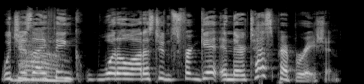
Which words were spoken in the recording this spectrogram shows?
which yeah. is, I think, what a lot of students forget in their test preparation.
